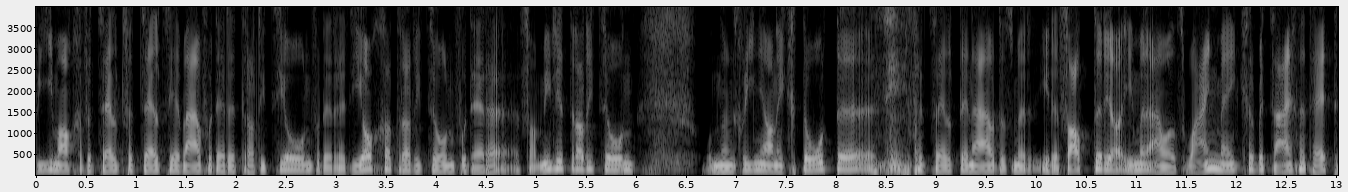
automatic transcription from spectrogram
Wein machen erzählt, erzählt sie eben auch von dieser Tradition, von dieser Rioja-Tradition, von dieser Familientradition. Und eine kleine Anekdote, sie erzählt dann auch, dass man ihren Vater ja immer auch als Winemaker bezeichnet hat.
